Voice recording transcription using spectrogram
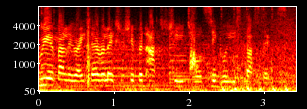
re-evaluate their relationship and attitude towards single-use plastics.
